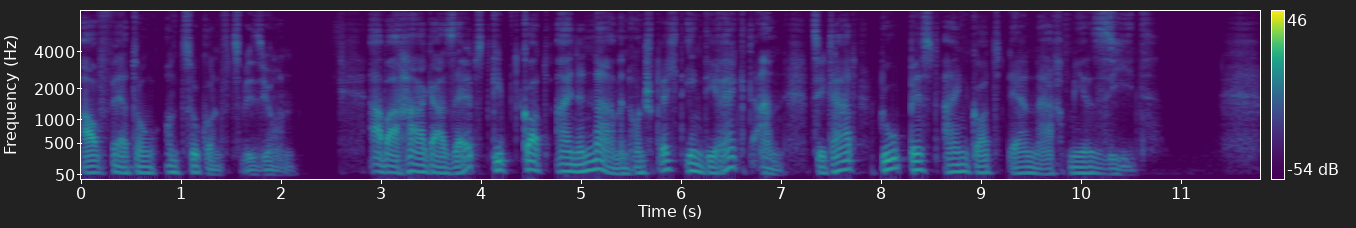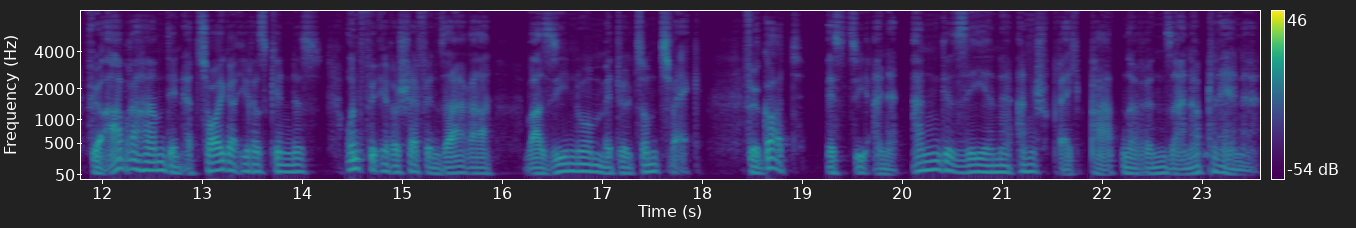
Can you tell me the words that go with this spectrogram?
Aufwertung und Zukunftsvision. Aber Hagar selbst gibt Gott einen Namen und spricht ihn direkt an. Zitat, Du bist ein Gott, der nach mir sieht. Für Abraham, den Erzeuger ihres Kindes, und für ihre Chefin Sarah war sie nur Mittel zum Zweck. Für Gott ist sie eine angesehene Ansprechpartnerin seiner Pläne.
